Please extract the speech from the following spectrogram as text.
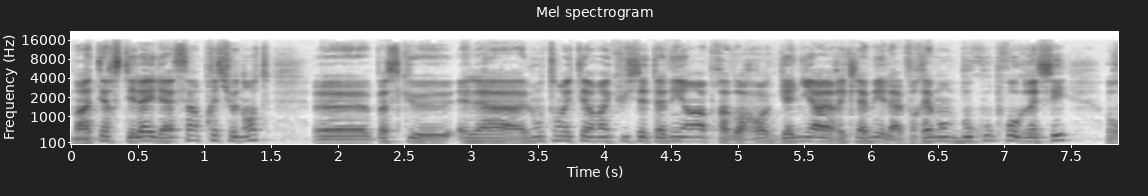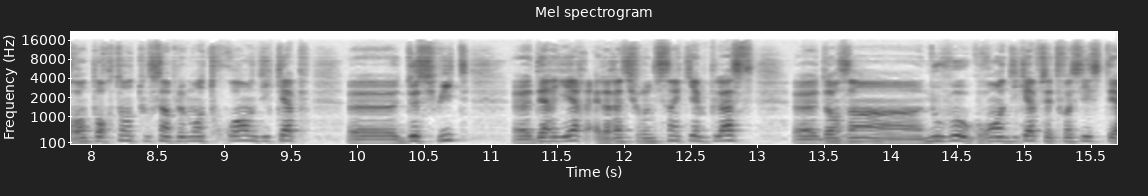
Bah, Interstella, elle est assez impressionnante euh, parce qu'elle a longtemps été invaincue cette année. Hein, après avoir gagné à réclamer, elle a vraiment beaucoup progressé, remportant tout simplement trois handicaps euh, de suite. Euh, derrière, elle reste sur une cinquième place dans un nouveau gros handicap. Cette fois-ci, c'était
